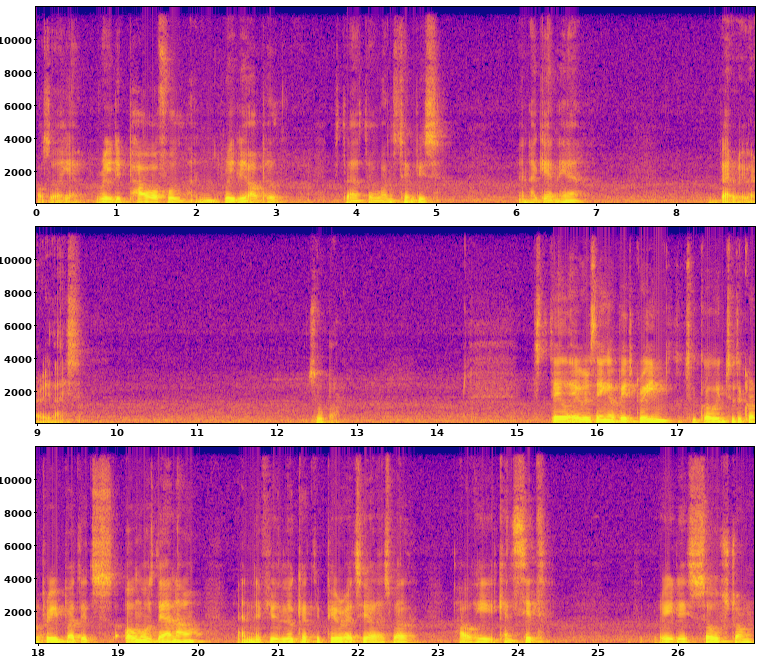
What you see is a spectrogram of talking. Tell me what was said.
Also here, really powerful and really uphill. Start the one tempis. And again here, very, very nice. Super still everything a bit green to go into the Grand Prix, but it's almost there now. And if you look at the pirouettes here as well, how he can sit really so strong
